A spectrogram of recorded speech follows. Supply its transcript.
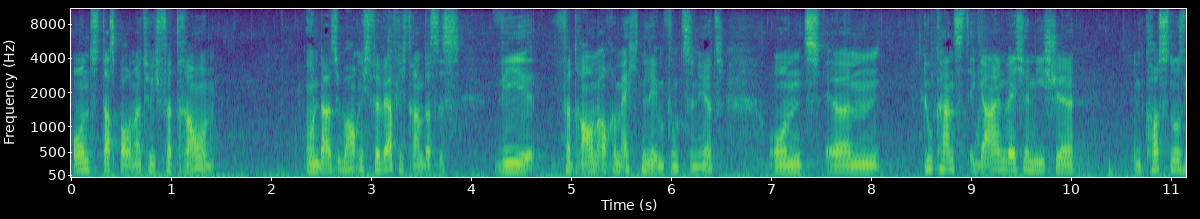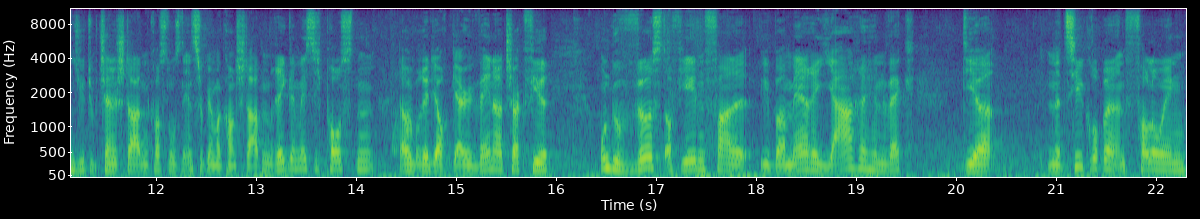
Und das baut natürlich Vertrauen. Und da ist überhaupt nichts verwerflich dran. Das ist, wie Vertrauen auch im echten Leben funktioniert. Und ähm, du kannst, egal in welcher Nische, einen kostenlosen YouTube-Channel starten, einen kostenlosen Instagram-Account starten, regelmäßig posten. Darüber redet ja auch Gary Vaynerchuk viel und du wirst auf jeden Fall über mehrere Jahre hinweg dir eine Zielgruppe, ein Following,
